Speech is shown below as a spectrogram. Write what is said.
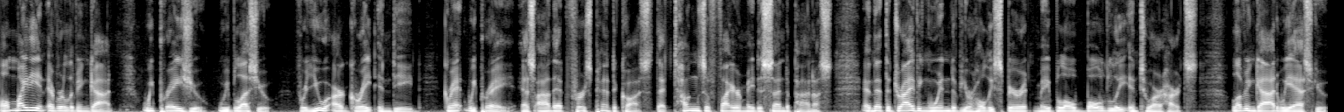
Almighty and ever living God, we praise you, we bless you, for you are great indeed. Grant, we pray, as on that first Pentecost, that tongues of fire may descend upon us, and that the driving wind of your Holy Spirit may blow boldly into our hearts. Loving God, we ask you,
